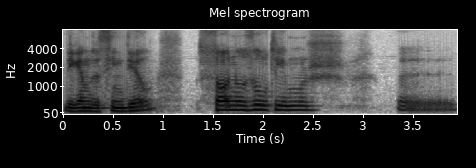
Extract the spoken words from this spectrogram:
digamos assim, dele, só nos últimos uh,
